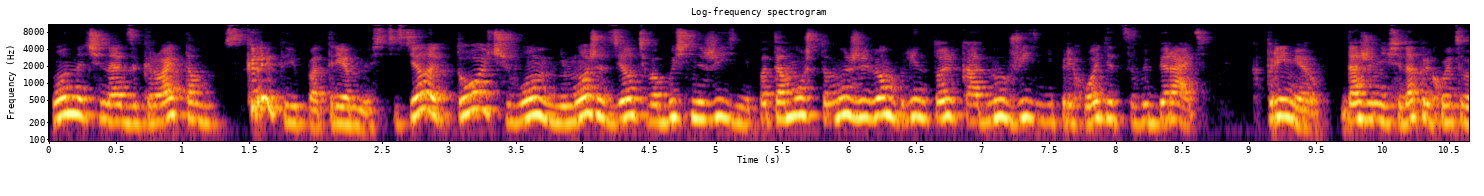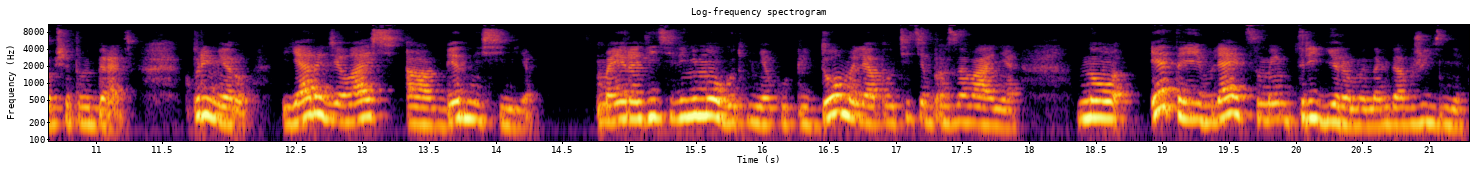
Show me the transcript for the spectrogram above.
он начинает закрывать там скрытые потребности, сделать то, чего он не может сделать в обычной жизни, потому что мы живем, блин, только одну жизнь, не приходится выбирать. К примеру, даже не всегда приходится вообще-то выбирать. К примеру, я родилась а, в бедной семье. Мои родители не могут мне купить дом или оплатить образование. Но это является моим триггером иногда в жизни.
